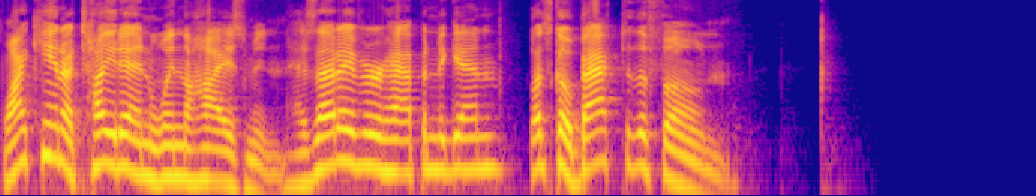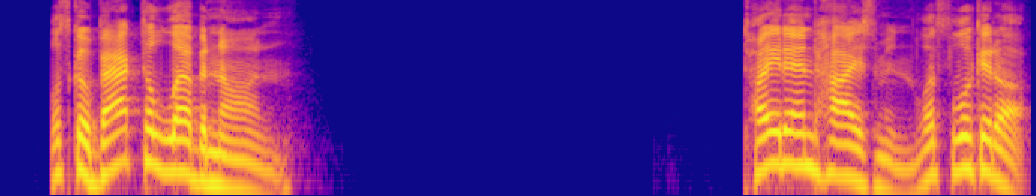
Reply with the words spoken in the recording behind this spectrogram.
Why can't a tight end win the Heisman? Has that ever happened again? Let's go back to the phone. Let's go back to Lebanon. Tight end Heisman. Let's look it up.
